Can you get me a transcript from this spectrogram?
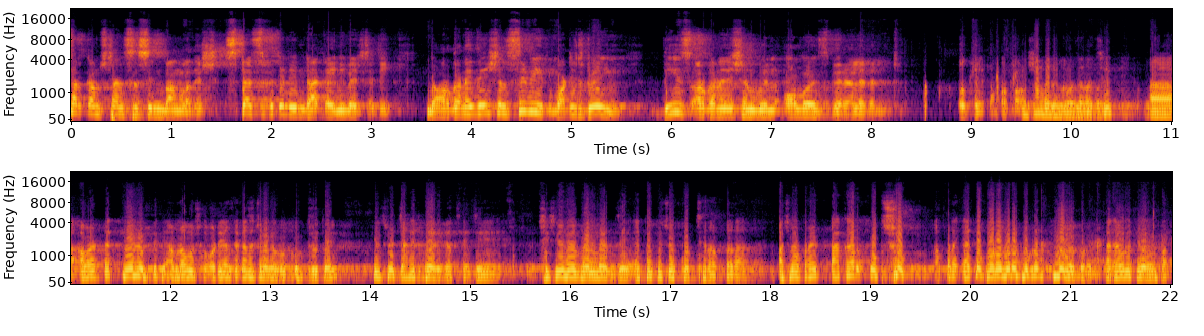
circumstances in Bangladesh specifically in Dhaka university the organization Shibir what is doing this organization will always be relevant okay অসংখ্য ধন্যবাদ জানাচ্ছি। আমার একটা কিউরিয়াসিটি আমরা অবশ্যই অডিয়েন্সের কাছে চলে যাব খুব দ্রুতই কিন্তু জাহিদ ভাইয়ের কাছে যে শিশির ভাই বললেন যে এত কিছু করছেন আপনারা আসলে আপনার টাকার উৎস কি? আপনারা এত বড় বড় প্রোগ্রাম কীভাবে করেন? টাকাগুলো কীভাবে পান?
